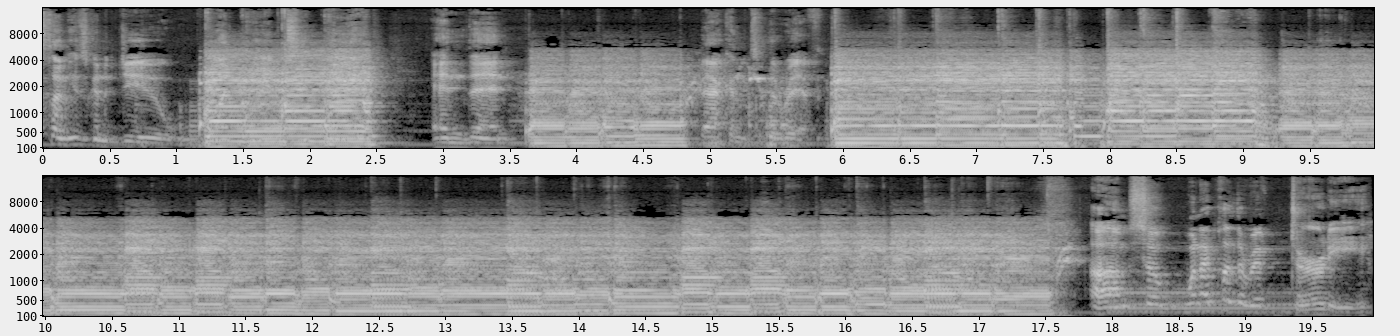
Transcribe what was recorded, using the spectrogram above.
Last time he's going to do one and two and then back into the riff. Um, so when when I play the riff dirty,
